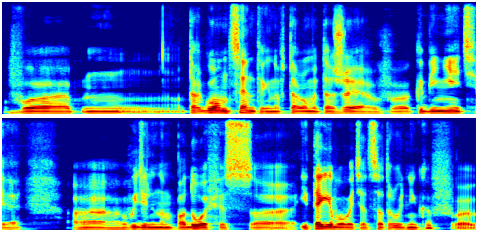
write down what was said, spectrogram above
в торговом центре на втором этаже в кабинете а, выделенном под офис, а, и требовать от сотрудников, а,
